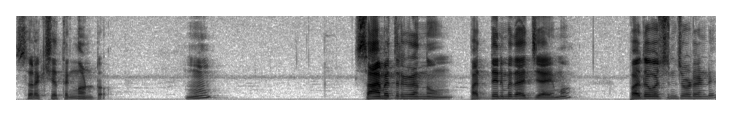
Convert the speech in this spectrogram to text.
సురక్షితంగా ఉంటాం. ఉం? సామెతల గ్రంథం పద్దెనిమిది అధ్యాయము పదవచనం చూడండి.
